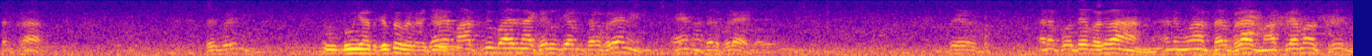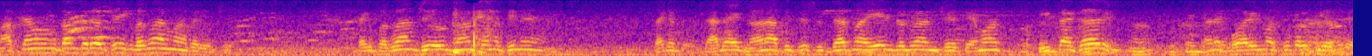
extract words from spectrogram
તરફડાટ. સમજ પડી ને? તો બહુ યાદ કરતા હતા ને જયારે આજે માથું બહાર નાખેલું જેમ તરફડે ને એમ તરફડ્યા કરે. અને પોતે ભગવાન અને હું આ તરફડાટ માથલામાં માથલામાં હું કામ કર્યો છે કે ભગવાનમાં કર્યો છે? ભગવાન છે એવું જાણતો નથી ને. દાદા એ જ્ઞાન આપ્યું છે શુદ્ધાર્થમાં એ જ ભગવાન છે તેમાં ચિંતા કર અને ફોરેનમાં સુપર પ્રિય છે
